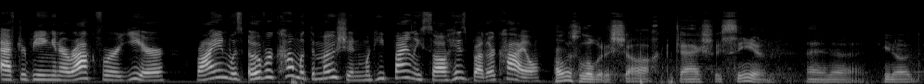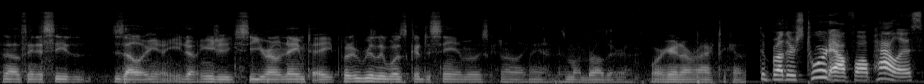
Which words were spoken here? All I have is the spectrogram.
After being in Iraq for a year, Ryan was overcome with emotion when he finally saw his brother Kyle. I was a little bit of shock to actually see him, and uh, you know, another thing to see Zeller. You know, you don't usually see your own name tape, but it really was good to see him. It was kind of like, man, this is my brother. We're here in Iraq together. The brothers toured Al Faw Palace,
